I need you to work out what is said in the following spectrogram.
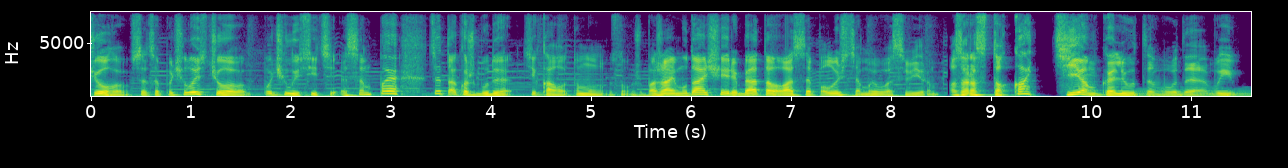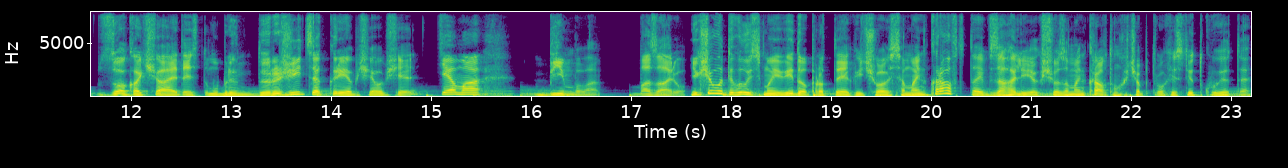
чого все це почалось, чого почали всі ці СМП, це також буде цікаво. Тому знову ж бажаємо удачі, ребята, у вас все вийде, ми в вас віримо. А зараз така темка люта буде, ви закачаєтесь, тому, блін, держіться крепче. Вообще, тема бімбова. Базарю. Якщо ви дивились мої відео про те, як відчувався Майнкрафт, та й взагалі, якщо за Майнкрафтом хоча б трохи слідкуєте,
